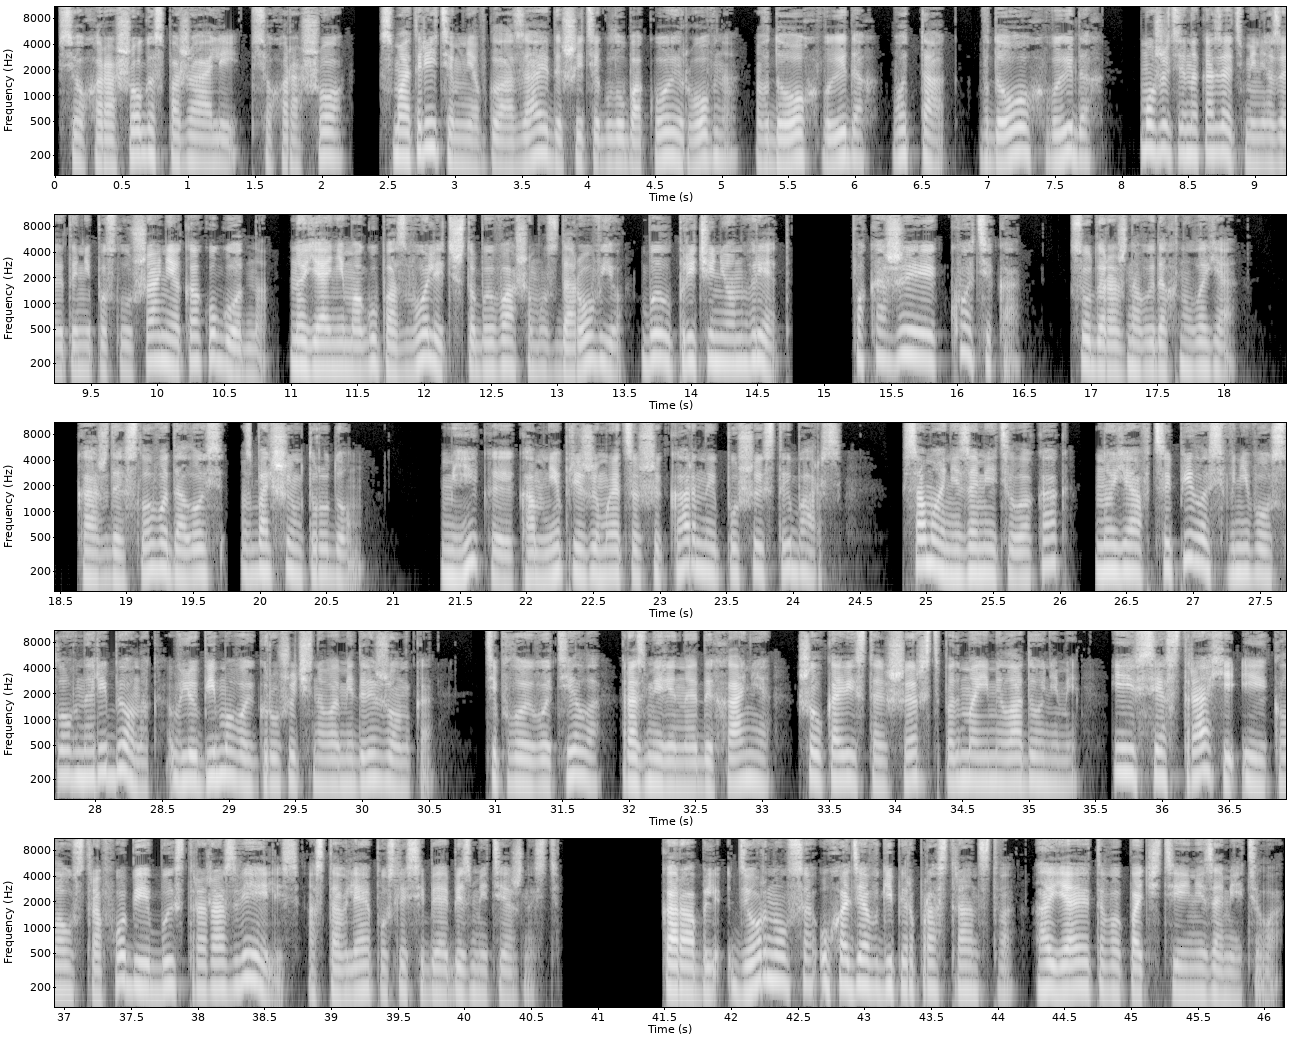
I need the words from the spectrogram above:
«Все хорошо, госпожа Али, все хорошо. Смотрите мне в глаза и дышите глубоко и ровно. Вдох, выдох, вот так. Вдох, выдох. Можете наказать меня за это непослушание как угодно, но я не могу позволить, чтобы вашему здоровью был причинен вред. Покажи котика», — судорожно выдохнула я. Каждое слово далось с большим трудом. Миг, и ко мне прижимается шикарный пушистый барс. Сама не заметила как, но я вцепилась в него, словно ребенок в любимого игрушечного медвежонка. Тепло его тела, размеренное дыхание, шелковистая шерсть под моими ладонями — и все страхи и клаустрофобии быстро развеялись, оставляя после себя безмятежность. Корабль дернулся, уходя в гиперпространство, а я этого почти не заметила.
